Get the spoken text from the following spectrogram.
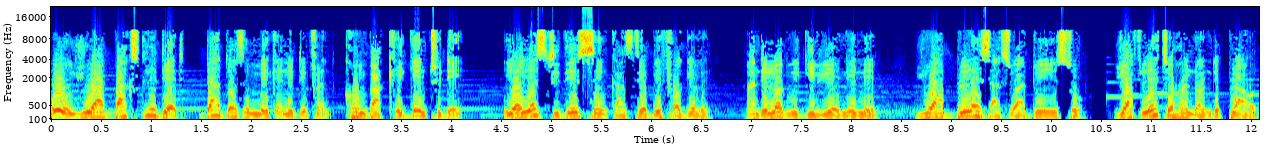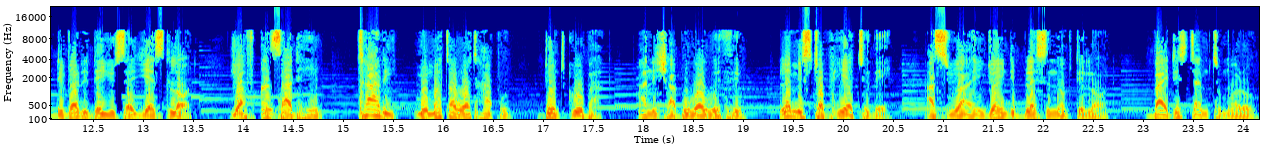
Oh, you are backslided. That doesn't make any difference. Come back again today. Your yesterday's sin can still be forgiven, and the Lord will give you a new name. You are blessed as you are doing so. You have laid your hand on the plow the very day you said, Yes, Lord. You have answered Him. Tarry, no matter what happened, don't go back, and it shall be well with you. Let me stop here today as you are enjoying the blessing of the Lord. By this time tomorrow,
